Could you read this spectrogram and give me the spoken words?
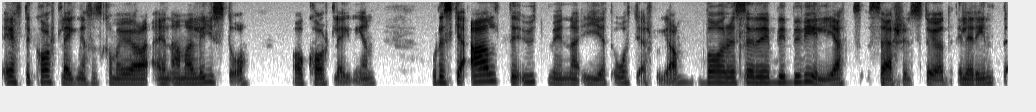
efter kartläggningen så ska man göra en analys då av kartläggningen. Och det ska alltid utmynna i ett åtgärdsprogram, vare sig det blir beviljat särskilt stöd eller inte.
